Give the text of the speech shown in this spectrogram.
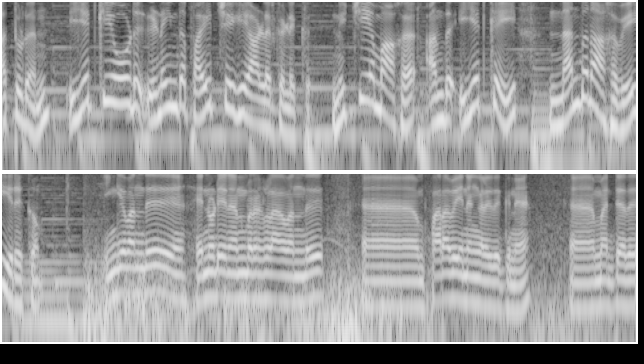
அத்துடன் இயற்கையோடு இணைந்த பயிற்சிகையாளர்களுக்கு நிச்சயமாக அந்த இயற்கை நண்பனாகவே இருக்கும். இங்கே வந்து என்னுடைய நண்பர்களாக வந்து பறவை இனங்கள் இருக்குன்னு மற்றது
